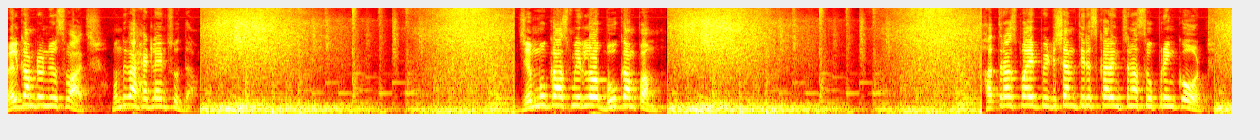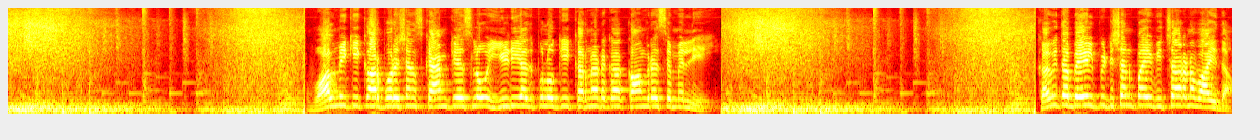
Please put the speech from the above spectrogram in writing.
వెల్కమ్ టు న్యూస్ వాచ్ ముందుగా హెడ్లైన్ చూద్దాం. జమ్మూ కాశ్మీర్లో భూకంపం. హత్రాస్పై పిటిషన్ తిరస్కరించిన supreme court. Valmiki corporation scam కేసులో ఈడీ అదుపులోకి కర్ణాటక కాంగ్రెస్ ఎమ్మెల్యే. కవిత బెయిల్ పిటిషన్పై విచారణ వాయిదా.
